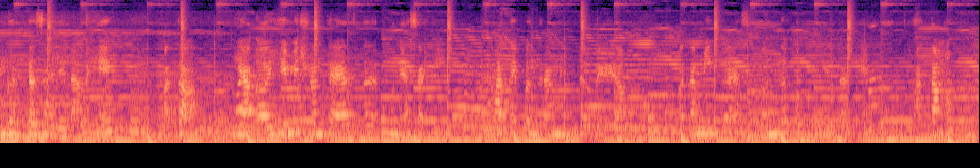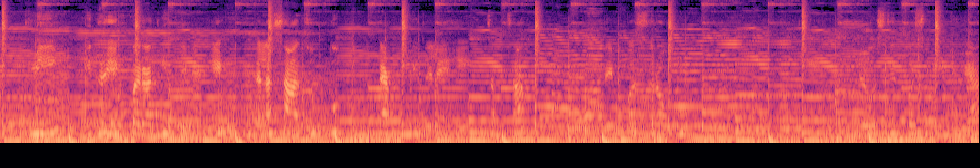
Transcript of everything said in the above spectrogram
घट्ट झालेला आहे. आता या हे मिश्रण तयार होण्यासाठी दहा ते पंधरा मिनटं वेळ लागतो. आता मी गॅस बंद करून घेत आहे. आता मी इथे एक परात घेतलेली आहे. त्याला साजूक तूप टाकून घेतलेले आहे. एक चमचा. ते पसरवून व्यवस्थित पसरवून घेऊया.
